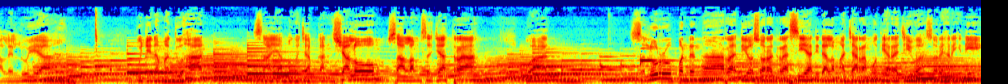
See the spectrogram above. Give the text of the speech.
Haleluya. Puji nama Tuhan. Saya mengucapkan shalom, salam sejahtera buat seluruh pendengar radio Suara Gracia di dalam acara Mutiara Jiwa sore hari ini.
